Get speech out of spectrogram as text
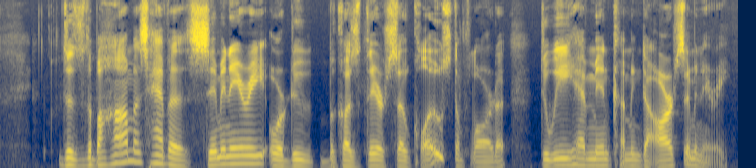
does the Bahamas have a seminary, or do because they're so close to Florida, do we have men coming to our seminary?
